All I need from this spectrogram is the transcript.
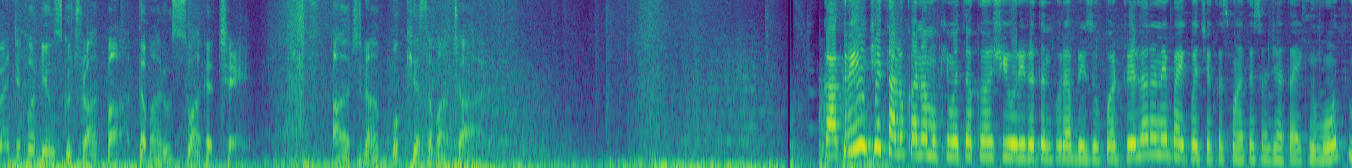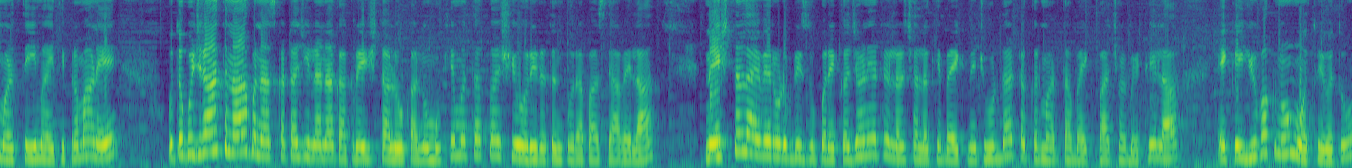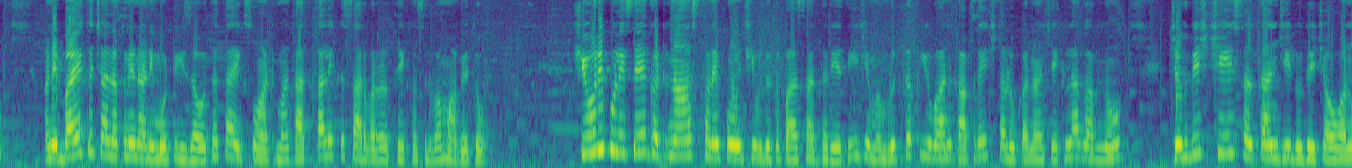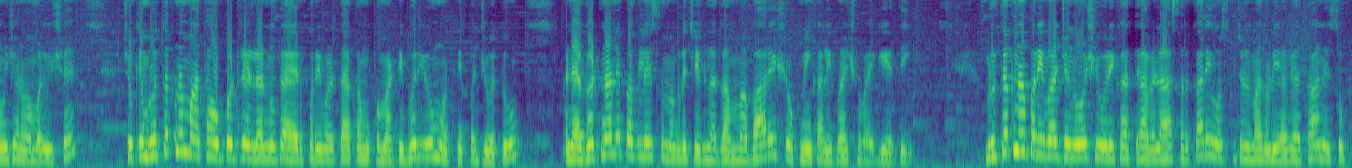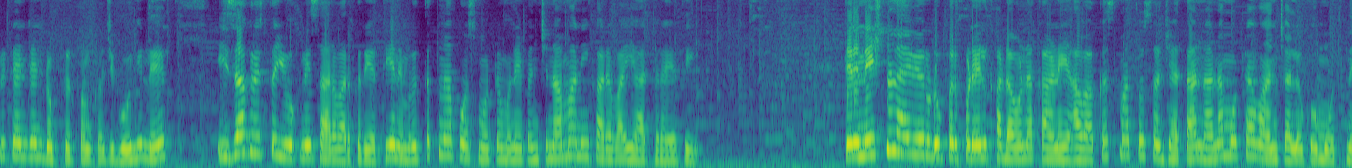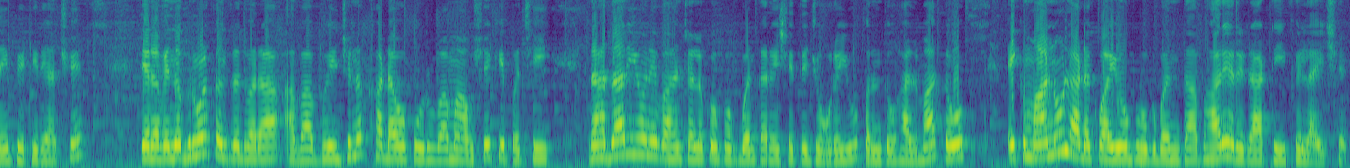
Twenty four news ગુજરાતમાં તમારું સ્વાગત છે. આજના મુખ્ય સમાચાર. કાંકરેજ તાલુકાના મુખ્ય મથક શિયોરી રતનપુરા બ્રિજ ઉપર ટ્રેલર અને બાઇક વચ્ચે અકસ્માત સર્જાતા એકનું મોત મળતી માહિતી પ્રમાણે ઉત્તર ગુજરાતના બનાસકાંઠા જિલ્લાના કાંકરેજ તાલુકાનું મુખ્ય મથક શિયોરી રતનપુરા પાસે આવેલા નેશનલ હાઈવે રોડ બ્રિજ ઉપર એક અજાણ્યા ટ્રેલર ચાલકે બાઇકને જોરદાર ટક્કર મારતા બાઇક પાછળ બેઠેલા એક યુવકનું મોત થયું હતું. અને બાઇક ચાલકને નાની મોટી ઇજાઓ થતાં એકસો આઠમાં તાત્કાલિક સારવાર અર્થે ખસેડવામાં આવ્યો હતો. શિવરી પોલીસે ઘટના સ્થળે પહોંચી વધુ તપાસ હાથ ધરી હતી, જેમાં મૃતક યુવાન કાંકરેજ તાલુકાના ચેખલા ગામનો જગદીશજી સલતાનજી દુધેચા હોવાનું જાણવા મળ્યું છે. જોકે મૃતકના માથા ઉપર ટ્રેલરનું ટાયર ફરી કમકમાટી ભર્યું મોત નીપજ્યું હતું અને આ ઘટનાને પગલે સમગ્ર ચેખલા ગામમાં ભારે શોકની કાલીમાં છવાઈ ગઈ હતી. મૃતકના પરિવારજનો શિવરી ખાતે આવેલા સરકારી હોસ્પિટલમાં દોડી આવ્યા હતા અને સુપ્રિન્ટેન્ડન્ટ ડોક્ટર પંકજ ગોહિલે ઈજાગ્રસ્ત યુવકની સારવાર કરી હતી અને મૃતકના પોસ્ટમોર્ટમ અને પંચનામાની કાર્યવાહી હાથ ધરાઈ હતી. ત્યારે નેશનલ હાઈવે રોડ ઉપર પડેલ ખાડાઓના કારણે આવા અકસ્માતો સર્જાતા નાના મોટા વાહન ચાલકો મોતને ભેટી રહ્યા છે. ત્યારે હવે નગરોળ તંત્ર દ્વારા આવા ભયજનક ખાડાઓ પૂરવામાં આવશે કે પછી રાહદારીઓ અને વાહન ચાલકો ભોગ બનતા રહેશે તે જોવું રહ્યું, પરંતુ હાલમાં તો એક માનો લાડકવાયો ભોગ બનતા ભારે અરેરાટી ફેલાઈ છે.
